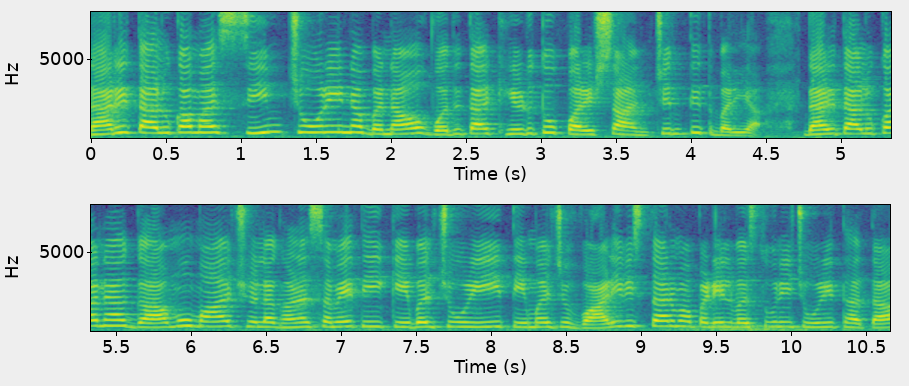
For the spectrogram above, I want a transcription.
ધારી તાલુકામાં સીમ ચોરીના બનાવો વધતા ખેડૂતો પરેશાન, ચિંતિત બન્યા. ધારી તાલુકાના ગામોમાં છેલ્લા ઘણા સમયથી કેબલ ચોરી તેમજ વાડી વિસ્તારમાં પડેલ વસ્તુની ચોરી થતા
